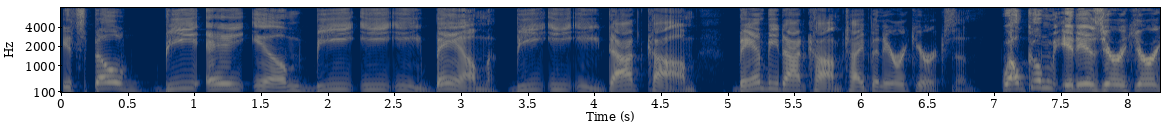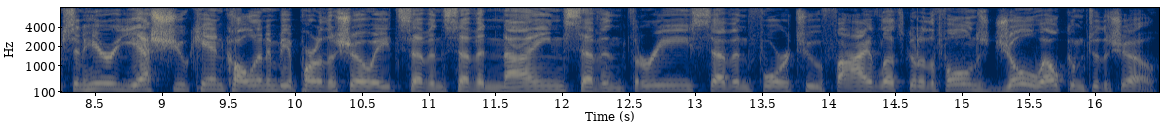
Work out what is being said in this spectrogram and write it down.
It's spelled B A M B E E. BAM, B E E dot com. Type in Erick Erickson. Welcome. It is Erick Erickson here. Yes, you can call in and be a part of the show. 877 973 7425. Let's go to the phones. Joel, welcome to the show.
